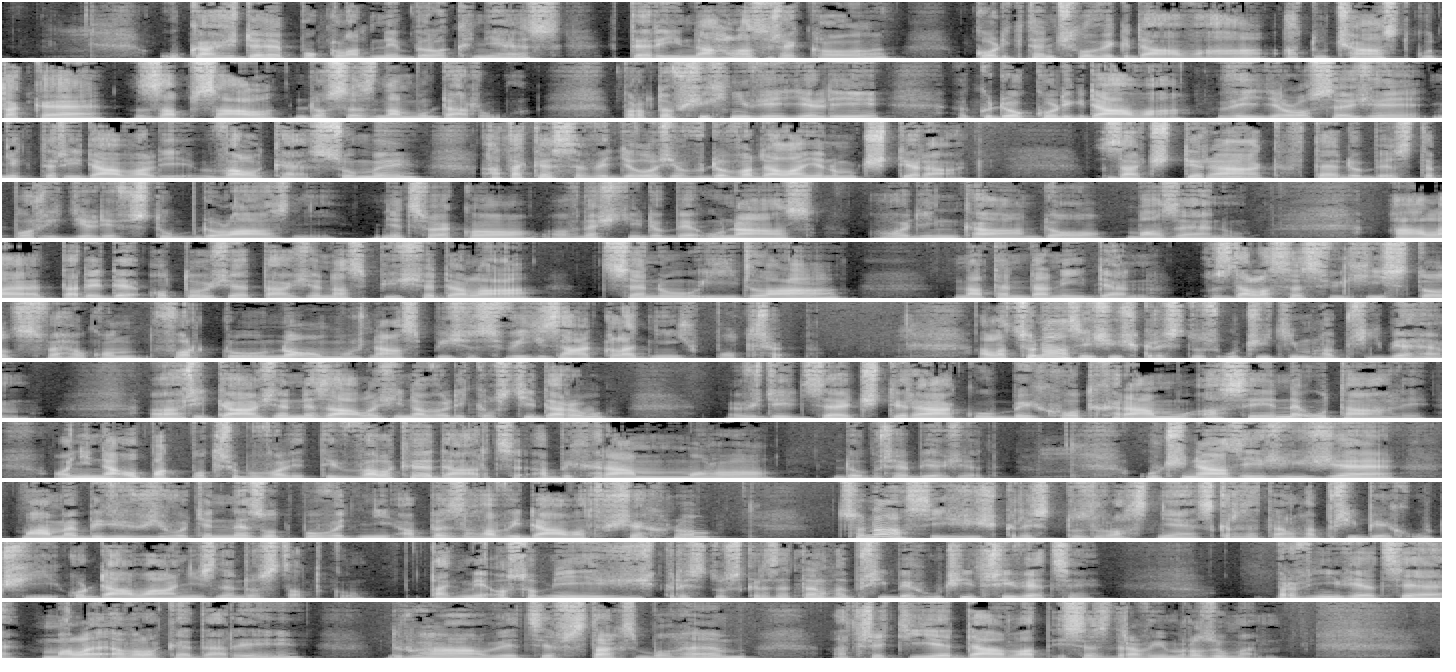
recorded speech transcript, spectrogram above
U každé pokladny byl kněz, který nahlas řekl, kolik ten člověk dává a tu částku také zapsal do seznamu darů. Proto všichni věděli, kdo kolik dává. Vědělo se, že někteří dávali velké sumy a také se vědělo, že vdova dala jenom čtyřák. Za čtyrák v té době jste pořídili vstup do lázní. Něco jako v dnešní době u nás hodinka do bazénu. Ale tady jde o to, že ta žena spíše dala cenu jídla na ten daný den. Vzdala se svých jistot, svého komfortu, no možná spíše svých základních potřeb. Ale co nás Ježíš Kristus učí tímhle příběhem? Říká, že nezáleží na velikosti daru, Vždyť ze čtyřáků by chod chrámu asi neutáhli. Oni naopak potřebovali ty velké dárce, aby chrám mohl dobře běžet. Učí nás Ježíš, že máme být v životě nezodpovědní a bez hlavy dávat všechno? Co nás Ježíš Kristus vlastně skrze tenhle příběh učí o dávání z nedostatku? Tak mě osobně Ježíš Kristus skrze tenhle příběh učí tři věci. První věc je malé a velké dary, druhá věc je vztah s Bohem a třetí je dávat i se zdravým rozumem.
